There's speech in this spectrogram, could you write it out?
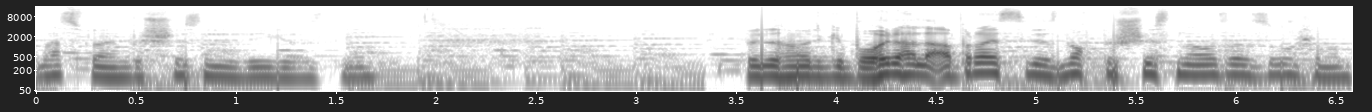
Was für ein beschissenes Wegesystem. Wenn du mal die Gebäude alle abreißt, sieht das noch beschissen aus als so schon.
